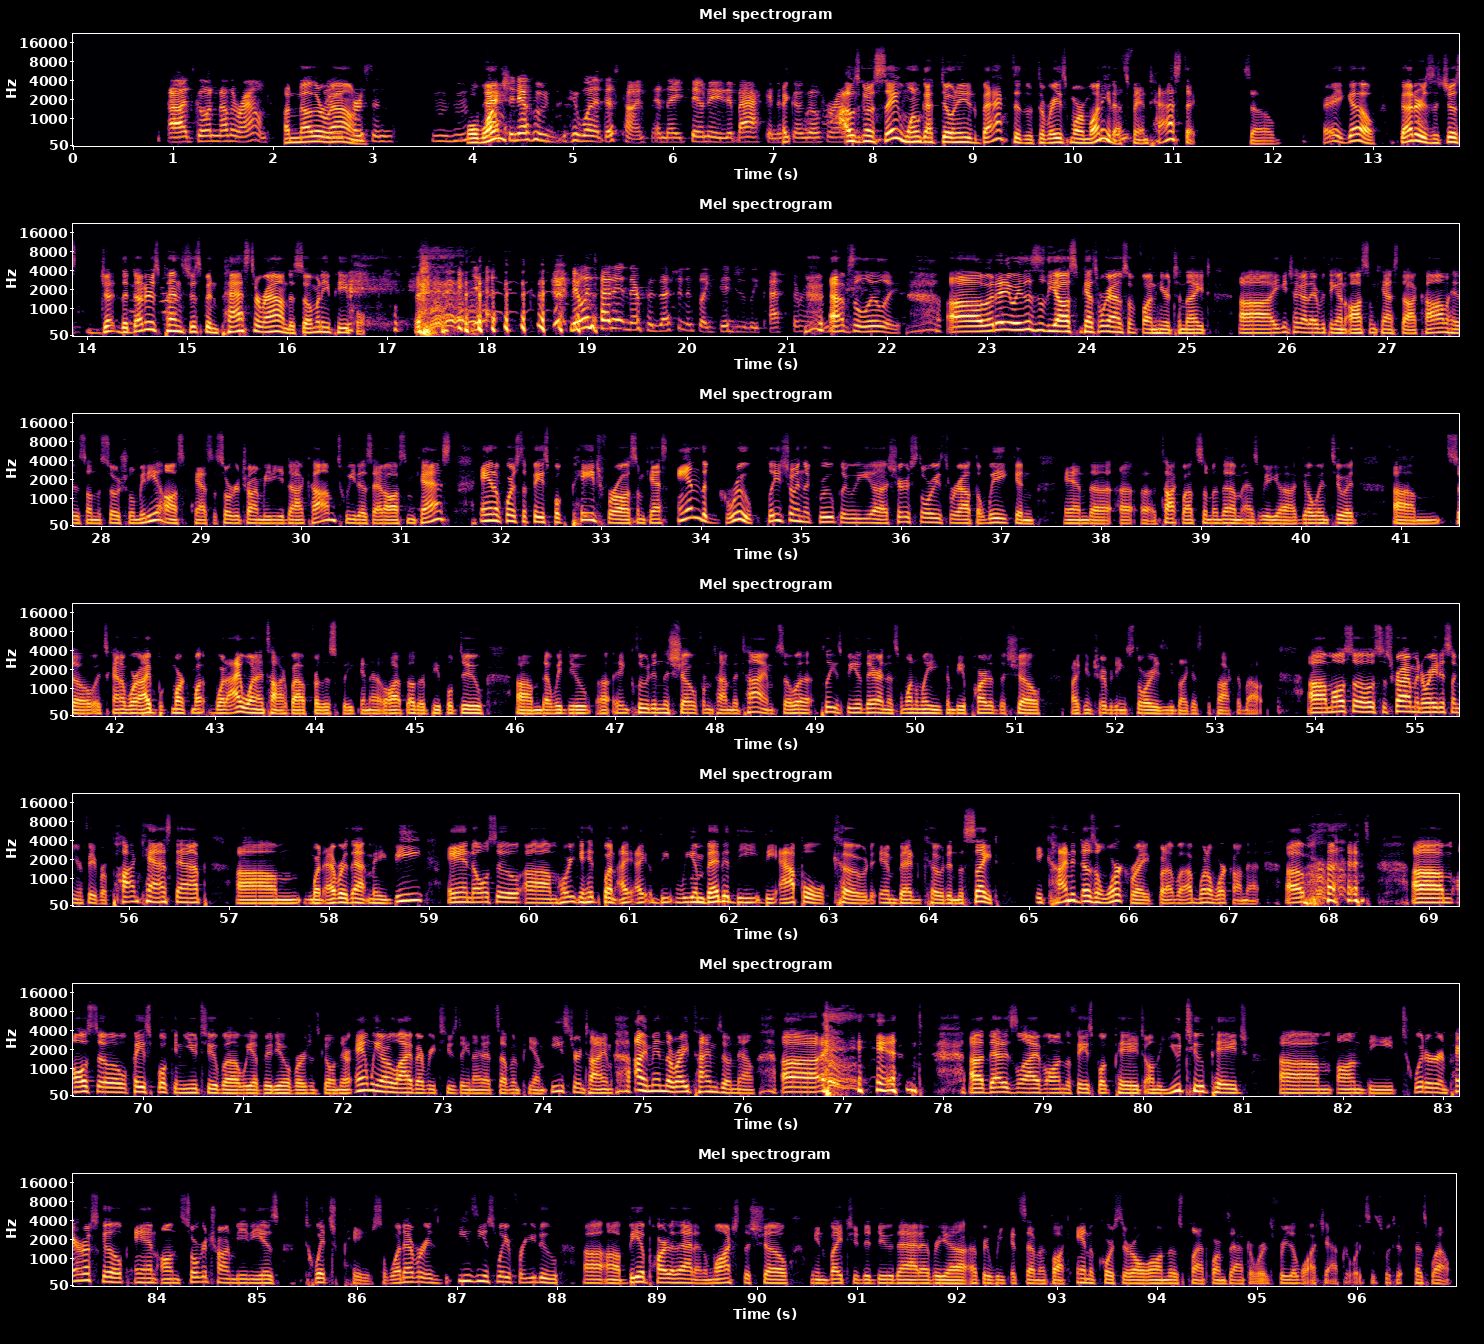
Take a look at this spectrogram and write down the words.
Uh, it's going another round. Another The round. Person, hmm Well, one- I actually know who who won it this time, and they donated it back, and it's going to go for. I was going to say one got donated back to to raise more money. Mm-hmm. That's fantastic. So there you go. Dutters is just the Dutters pen's just been passed around to so many people. yes. No one's had it in their possession. It's like digitally passed around. Absolutely. Uh, but anyway, this is the Awesome Cast. We're to have some fun here tonight. Uh, you can check out everything on awesomecast.com. Hit us on the social media, awesomecast at sorgatronmedia.com. Tweet us at awesomecast. And, of course, the Facebook page for Awesomecast and the group. Please join the group. We uh, share stories throughout the week and, and uh, uh, uh, talk about some of them as we go into it. Um, so it's kind of where I bookmark what I want to talk about for this week, and a lot of other people do um, that we do uh, include in the show from time to time. So uh, please be there, and that's one way you can be a part of the show by contributing stories you'd like us to talk about. Um, also, subscribe and rate us on your favorite podcast app, um, whatever that may be, and also, um, or you can hit the button. I, I the, we embedded the the Apple code embed code in the site it kind of doesn't work right, but I'm, I'm going to work on that. Uh, but, um, also, Facebook and YouTube, uh, we have video versions going there, and we are live every Tuesday night at 7 p.m. Eastern Time. I'm in the right time zone now, uh, and uh, that is live on the Facebook page, on the YouTube page. Um, on the Twitter and Periscope, and on Sorgatron Media's Twitch page. So, whatever is the easiest way for you to uh, uh, be a part of that and watch the show, we invite you to do that every uh, every week at seven o'clock. And of course, they're all on those platforms afterwards for you to watch afterwards as, as well.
